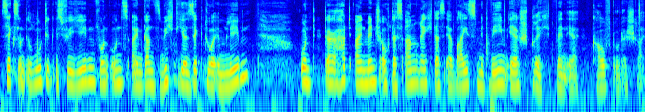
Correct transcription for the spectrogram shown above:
Sex und Erotik ist für jeden von uns ein ganz wichtiger Sektor im Leben. Und da hat ein Mensch auch das Anrecht, dass er weiß, mit wem er spricht, wenn er kauft oder schreibt.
